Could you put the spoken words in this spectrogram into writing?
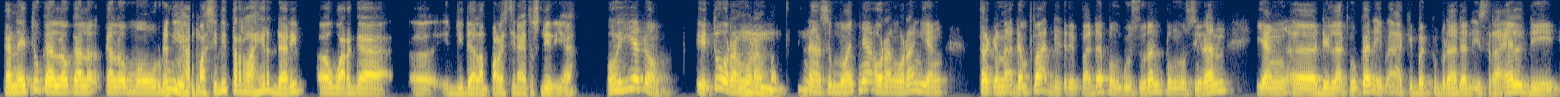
Karena itu kalau kalau kalau mau Berarti Hamas ini terlahir dari uh, warga uh, di dalam Palestina itu sendiri ya? Oh iya dong. Itu orang-orang hmm. Palestina semuanya orang-orang yang terkena dampak daripada penggusuran pengusiran yang uh, dilakukan akibat keberadaan Israel di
